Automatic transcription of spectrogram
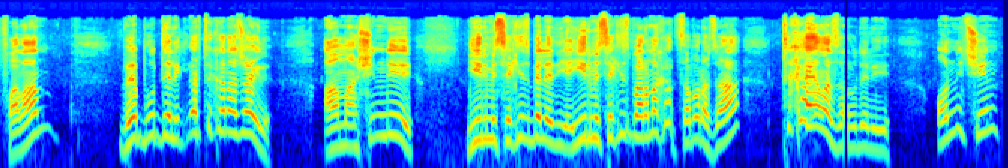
falan ve bu delikler tıkanacaktı. Ama şimdi 28 belediye 28 parmak atsa buraya tıkayamazlar o deliği. Onun için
